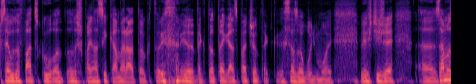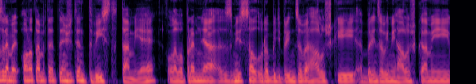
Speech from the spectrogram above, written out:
pseudofacku od, španielských kamarátov, ktorí hovorili, tak toto je gazpacho, tak sa zobuď môj. Vieš, čiže e, samozrejme, ono tam ten, ten, že ten twist tam je, lebo pre mňa zmysel urobiť brinzové halušky brinzovými haluškami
